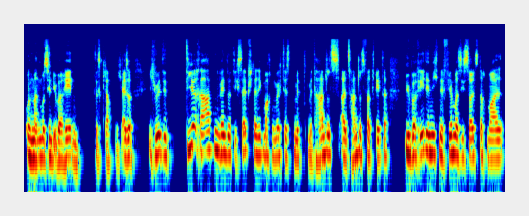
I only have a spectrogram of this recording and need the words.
Und man muss ihn überreden. Das klappt nicht. Also ich würde dir raten, wenn du dich selbstständig machen möchtest mit, mit Handels, als Handelsvertreter, überrede nicht eine Firma, sie soll es doch mal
